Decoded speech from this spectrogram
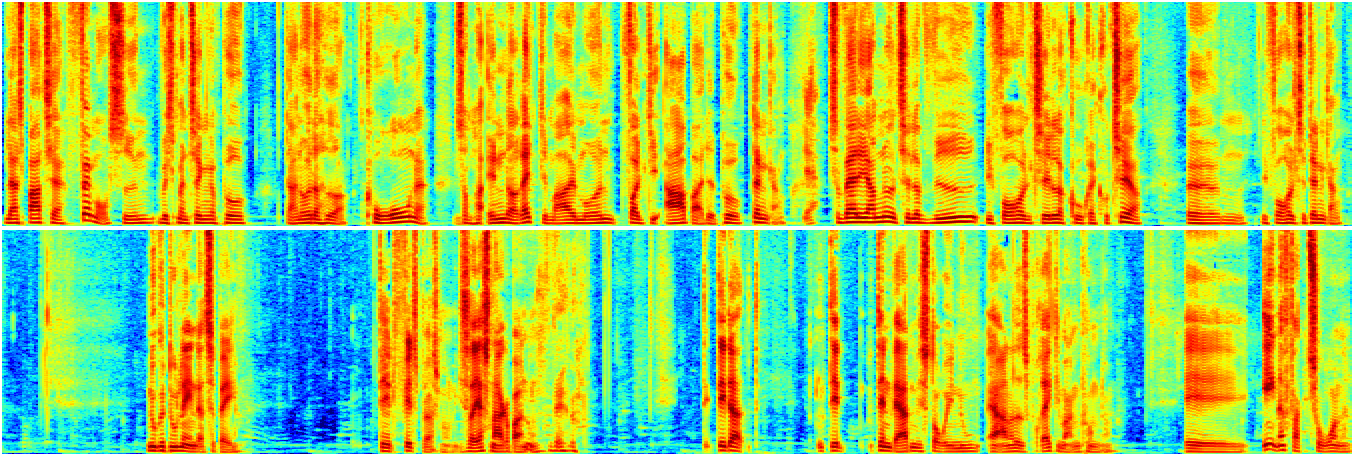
lad os bare tage fem år siden, hvis man tænker på, der er noget, der hedder corona, som har ændret rigtig meget i måden, folk de arbejdede på dengang. Ja. Så hvad er det, jeg er nødt til at vide i forhold til at kunne rekruttere øhm, i forhold til dengang? Nu kan du læne dig tilbage. Det er et fedt spørgsmål, så jeg snakker bare nu. Det er godt. det, det der, det, den verden, vi står i nu, er anderledes på rigtig mange punkter. Øh, en af faktorerne,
